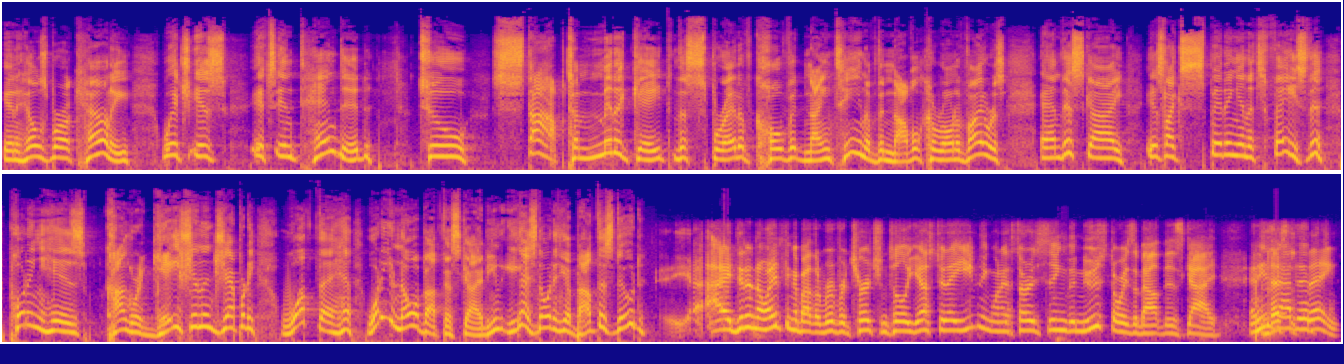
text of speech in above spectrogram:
in Hillsborough County, which is it's intended to stop, to mitigate the spread of COVID 19, of the novel coronavirus. And this guy is like spitting in its face, putting his congregation in jeopardy. What the hell? What do you know about this guy? Do you, you guys know anything about this dude? I didn't know anything about the River Church until yesterday evening when I started seeing the news stories about this guy. And he's That's the to- thing.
